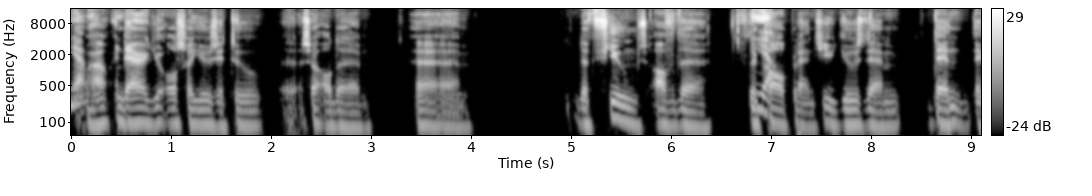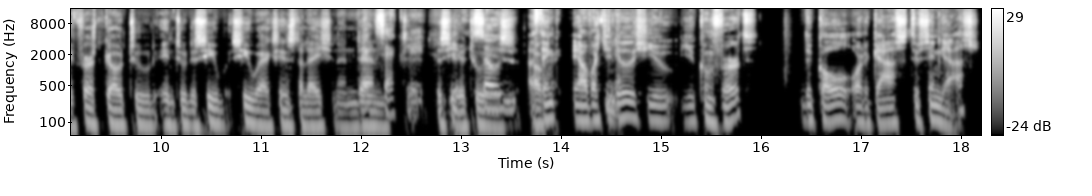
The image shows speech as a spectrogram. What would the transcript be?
Yeah. Wow. And there you also use it to uh, so all the um the fumes of the of the Yeah. coal plant you use them. Then they first go to into the C- SEWGS installation, and then exactly. the CO two So is. you- I think yeah, what you Yeah. do is you you convert the coal or the gas to syngas,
